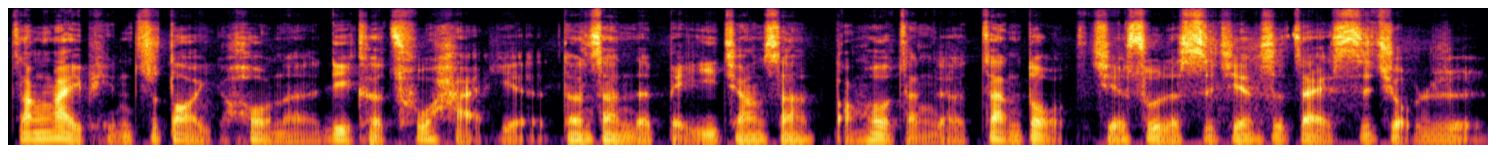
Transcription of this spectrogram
张爱萍知道以后呢，立刻出海，也登上了北一江山。然后整个战斗结束的时间是在十九日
